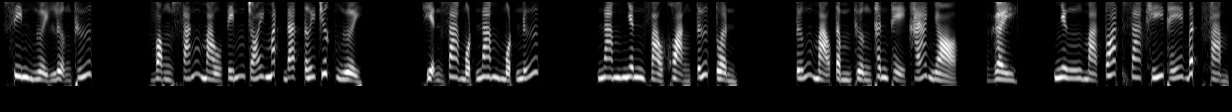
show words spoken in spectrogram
xin người lượng thứ. Vòng sáng màu tím chói mắt đã tới trước người. Hiện ra một nam một nữ. Nam nhân vào khoảng tứ tuần. Tướng mạo tầm thường thân thể khá nhỏ, gầy. Nhưng mà toát ra khí thế bất phàm.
